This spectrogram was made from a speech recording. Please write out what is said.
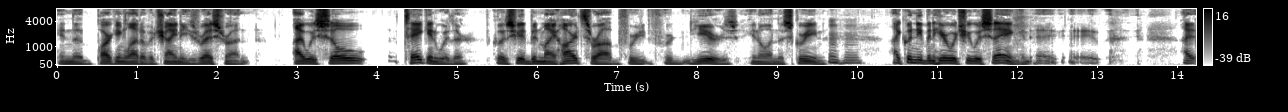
in the parking lot of a Chinese restaurant. I was so taken with her because she had been my heartthrob for for years, you know, on the screen. Mm-hmm. I couldn't even hear what she was saying, and uh, I,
